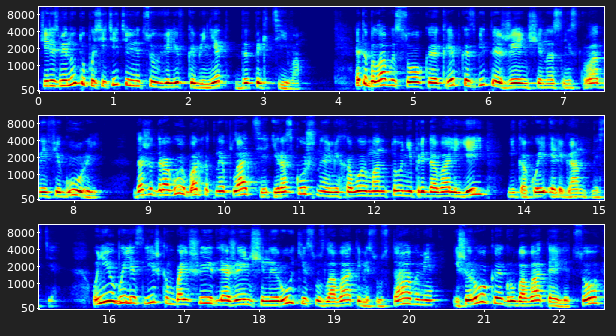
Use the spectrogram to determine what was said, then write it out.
Через минуту посетительницу ввели в кабинет детектива. Это была высокая, крепко сбитая женщина с нескладной фигурой. Даже дорогое бархатное платье и роскошное меховое манто не придавали ей никакой элегантности. У нее были слишком большие для женщины руки с узловатыми суставами и широкое грубоватое лицо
